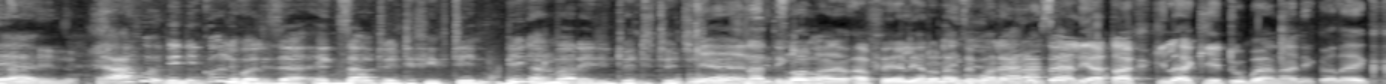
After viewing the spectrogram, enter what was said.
Yeah. alafu ninikolimaliza exam 2015 being unmarried in 2022 Yes, nothing wrong. a, a failure. Ndo nasema Like, like, haraka kila kitu bana niko like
